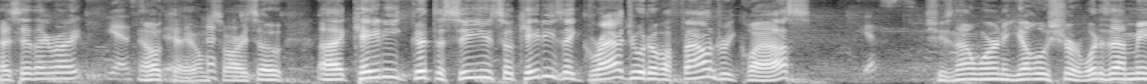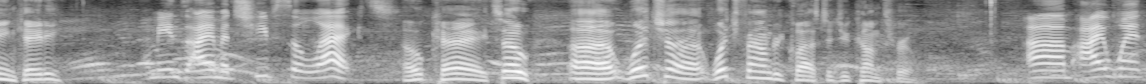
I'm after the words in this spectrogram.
I say that right? Yes. Okay. I'm sorry. So, uh, Katie, good to see you. So, Katie's a graduate of a foundry class. yes. She's now wearing a yellow shirt. What does that mean, Katie? Means I am a chief select. Okay. So, uh, which uh, which foundry class did you come through? Um, I went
